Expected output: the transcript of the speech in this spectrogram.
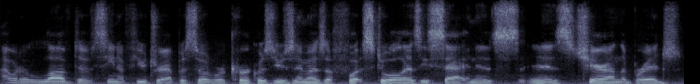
I would have loved to have seen a future episode where Kirk was using him as a footstool as he sat in his in his chair on the bridge.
